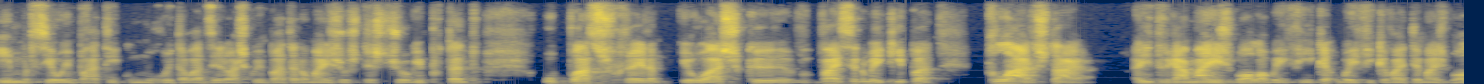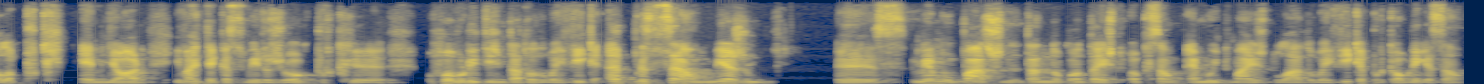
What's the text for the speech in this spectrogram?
e merecia o empate, e como o Rui estava a dizer, eu acho que o empate era o mais justo deste jogo, e portanto o Passos Ferreira, eu acho que vai ser uma equipa, claro, está a entregar mais bola ao Benfica, o Benfica vai ter mais bola porque é melhor e vai ter que assumir o jogo, porque o favoritismo está todo do Benfica, a pressão mesmo eh, mesmo o Passos estando no contexto, a pressão é muito mais do lado do Benfica, porque a obrigação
